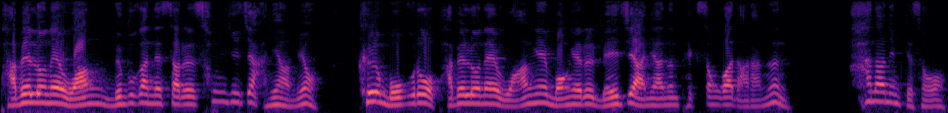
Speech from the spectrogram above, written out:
바벨론의 왕 느부갓네살을 섬기지 아니하며 그 목으로 바벨론의 왕의 멍에를 매지 아니하는 백성과 나라는 하나님께서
